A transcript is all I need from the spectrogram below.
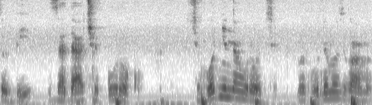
собі задачі уроку. Сьогодні на уроці ми будемо з вами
